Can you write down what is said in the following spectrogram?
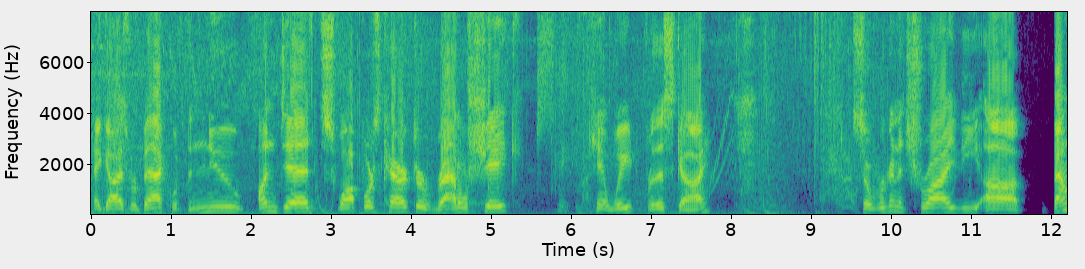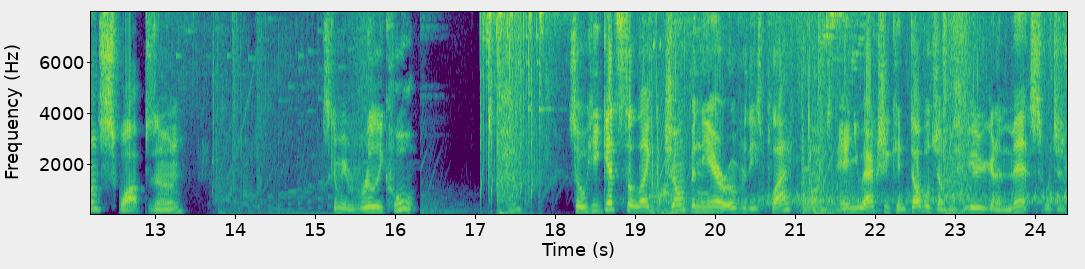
Hey guys, we're back with the new Undead Swap Force character, Rattle Shake. Can't wait for this guy. So we're gonna try the uh, bounce swap zone. It's gonna be really cool. So he gets to like jump in the air over these platforms and you actually can double jump if you feel you're gonna miss, which is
